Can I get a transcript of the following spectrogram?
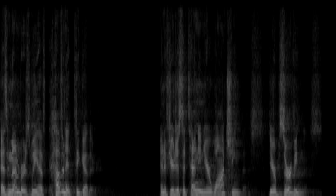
As members, we have covenant together. And if you're just attending, you're watching this, you're observing this.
